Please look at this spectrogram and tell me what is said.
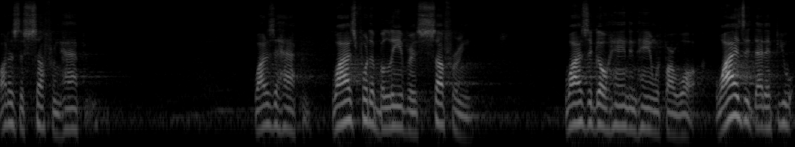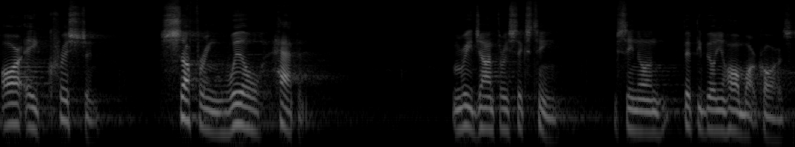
Why does the suffering happen? Why does it happen? Why is for the believers suffering? Why does it go hand in hand with our walk? Why is it that if you are a Christian, suffering will happen? I'm gonna read John 3:16. You've seen it on 50 billion Hallmark cards,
